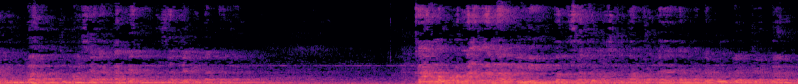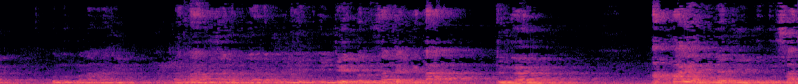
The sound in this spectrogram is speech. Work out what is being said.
berkembang di masyarakat yang tentu saja kita dalami. Kalau penanganan ini tentu saja masih kita percayakan pada Polda Jabar untuk menangani. Karena di sana juga ada penyidik-penyidik, tentu saja kita dengan apa yang menjadi putusan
